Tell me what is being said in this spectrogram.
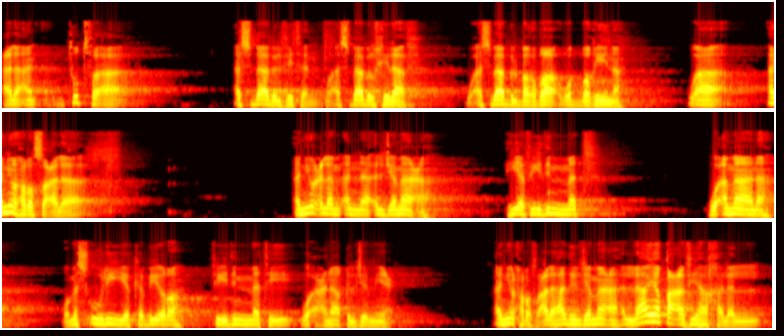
على أن تطفأ أسباب الفتن وأسباب الخلاف وأسباب البغضاء والضغينة وأن يحرص على أن يعلم أن الجماعة هي في ذمة وأمانة ومسؤولية كبيرة في ذمة وأعناق الجميع. أن يحرص على هذه الجماعة لا يقع فيها خلل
